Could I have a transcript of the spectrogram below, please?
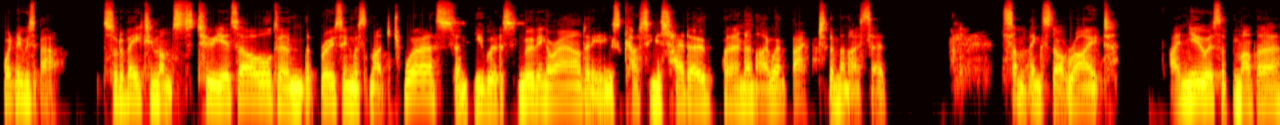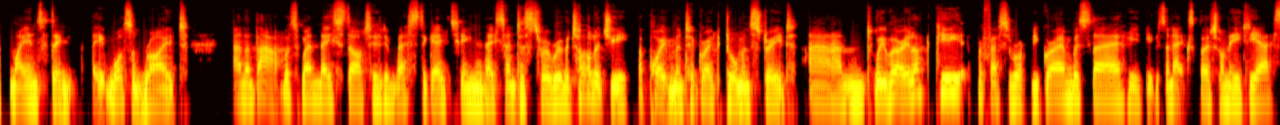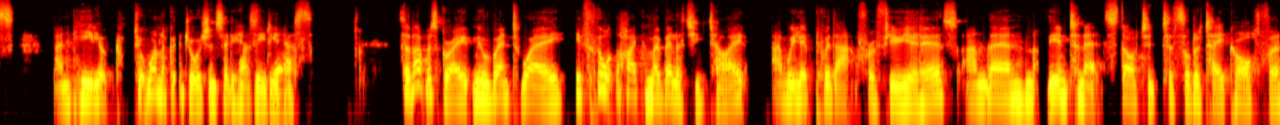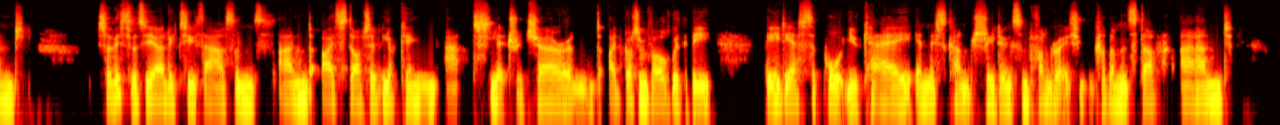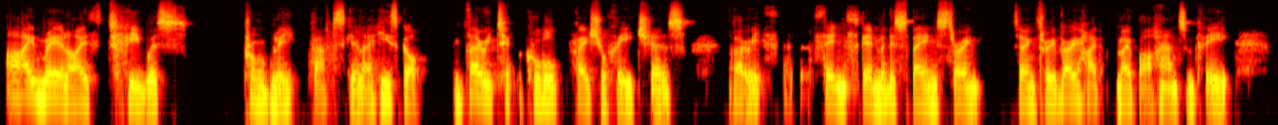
When he was about sort of 18 months to two years old and the bruising was much worse and he was moving around and he was cutting his head open. And I went back to them and I said, something's not right. I knew as a mother, my instinct, it wasn't right. And that was when they started investigating. They sent us to a rheumatology appointment at Great Ormond Street. And we were very lucky. Professor Rodney Grahame was there. He, he was an expert on EDS. And he looked, took one look at George and said he has EDS. So that was great. We went away. He thought the hypermobility type. And we lived with that for a few years. And then the internet started to sort of take off. And so this was the early 2000s. And I started looking at literature and I'd got involved with the EDS Support UK in this country, doing some fundraising for them and stuff. And I realized he was probably vascular. He's got very typical facial features, very thin skin with his veins throwing, going through, very hypermobile hands and feet,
